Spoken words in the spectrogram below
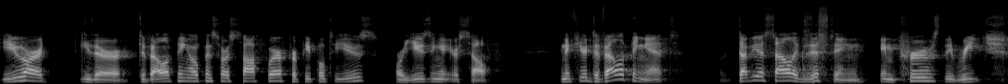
you are either developing open source software for people to use or using it yourself. And if you're developing it, WSL existing improves the reach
